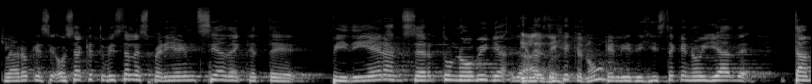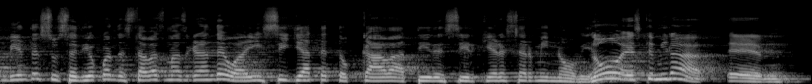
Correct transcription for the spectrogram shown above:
Claro que sí, o sea que tuviste la experiencia de que te pidieran ser tu novio y, ya, y les dije que no. Que le dijiste que no y ya ¿También te sucedió cuando estabas más grande o ahí sí ya te tocaba a ti decir, ¿quieres ser mi novia? No, es que mira, em,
